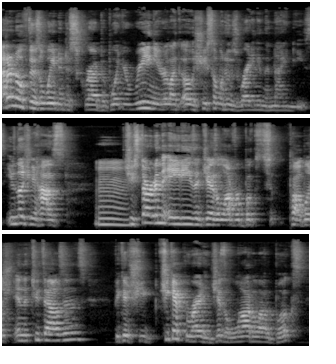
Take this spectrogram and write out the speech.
I don't know if there's a way to describe it, but when you're reading it, you're like, oh, she's someone who's writing in the 90s. Even though she has, mm. she started in the 80s and she has a lot of her books published in the 2000s because she, she kept writing. She has a lot, a lot of books.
